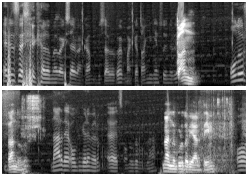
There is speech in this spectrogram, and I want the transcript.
Hepinize tekrardan arkadaşlar ben Kaan. Bugün Survivor Minecraft hangi games oynuyoruz? Ben. Onur. Ben de Onur. Nerede olduğunu göremiyorum. Evet Onur da burada. Ben de burada bir yerdeyim. O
